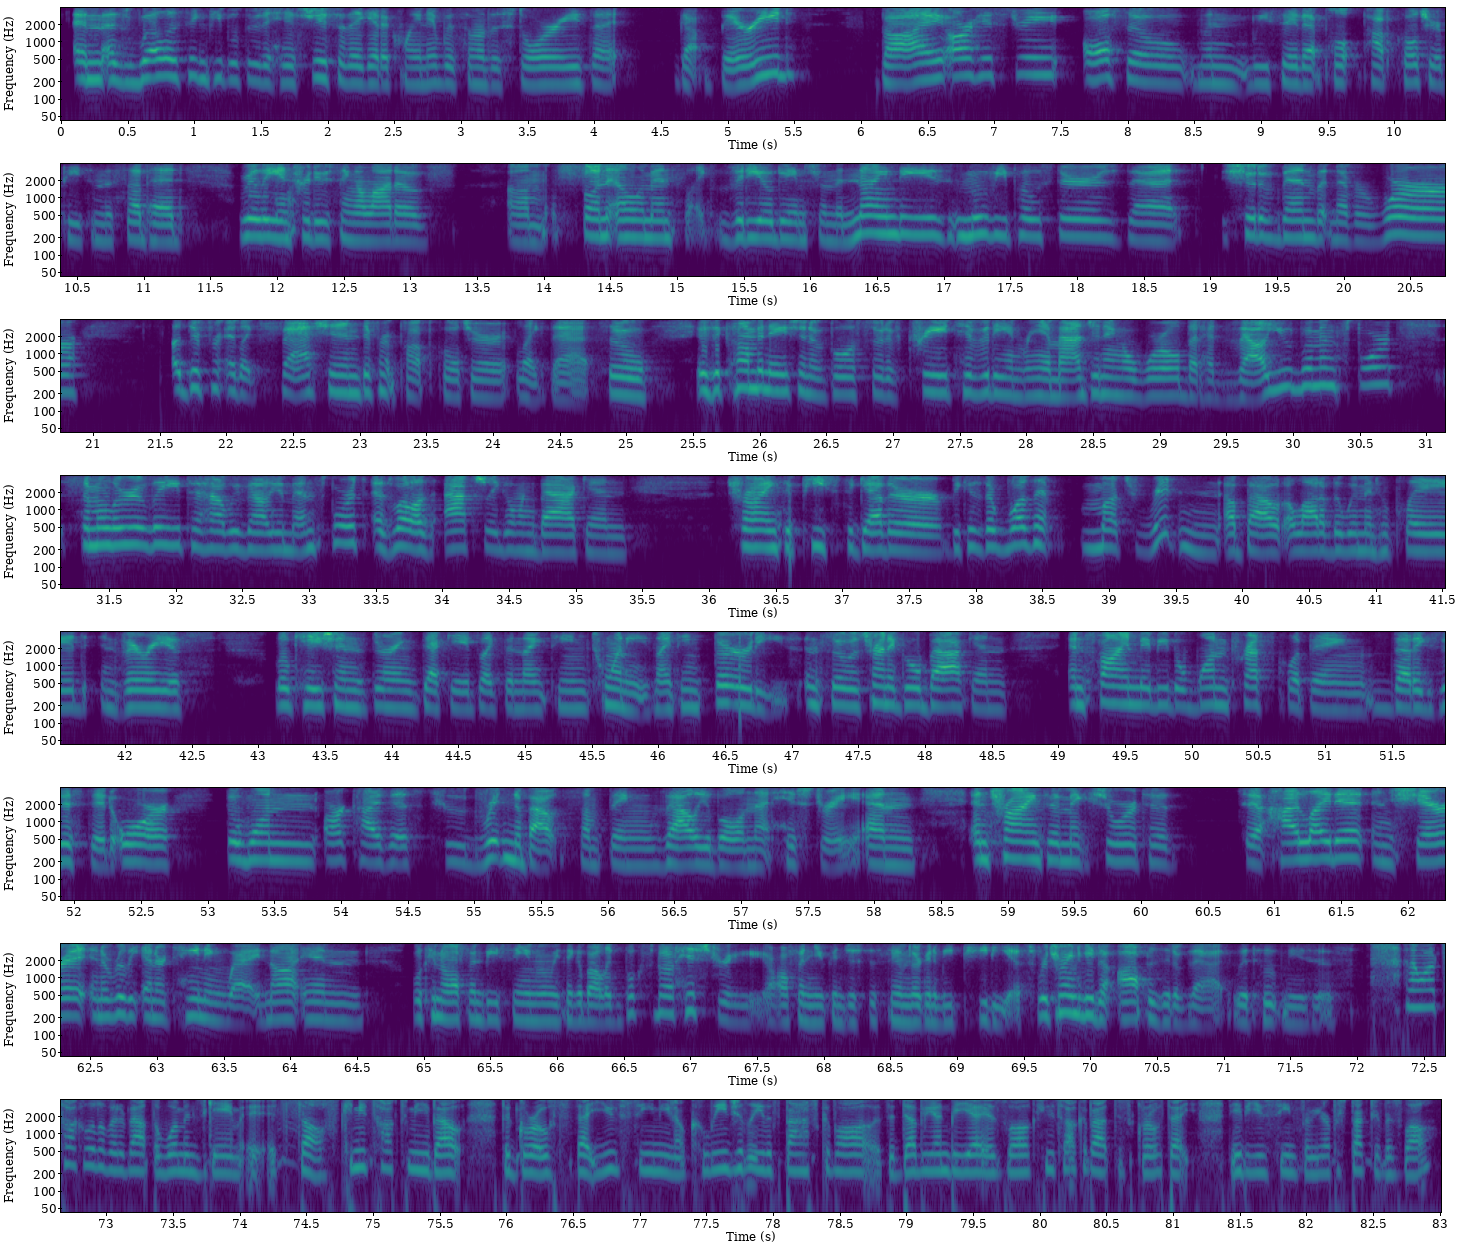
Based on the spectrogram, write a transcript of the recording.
and as well as taking people through the history so they get acquainted with some of the stories that got buried by our history. Also, when we say that pop culture piece in the subhead, really introducing a lot of um, fun elements like video games from the 90s, movie posters that should have been but never were. A different uh, like fashion different pop culture like that. So it was a combination of both sort of creativity and reimagining a world that had valued women's sports similarly to how we value men's sports as well as actually going back and trying to piece together because there wasn't much written about a lot of the women who played in various locations during decades like the 1920s 1930s and so it was trying to go back and and find maybe the one press clipping that existed or the one archivist who'd written about something valuable in that history and and trying to make sure to to highlight it and share it in a really entertaining way not in what can often be seen when we think about like books about history. Often you can just assume they're going to be tedious. We're trying to be the opposite of that with Hoop Muses. And I want to talk a little bit about the women's game itself. Can you talk to me about the growth that you've seen, you know, collegiately with basketball, at the WNBA as well? Can you talk about this growth that maybe you've seen from your perspective as well?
